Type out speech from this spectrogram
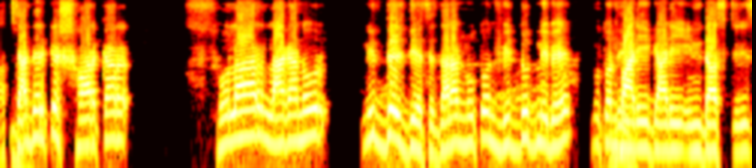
আচ্ছা। যাদেরকে সরকার সোলার লাগানোর নির্দেশ দিয়েছে যারা নতুন বিদ্যুৎ নিবে নতুন বাড়ি গাড়ি ইন্ডাস্ট্রিজ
